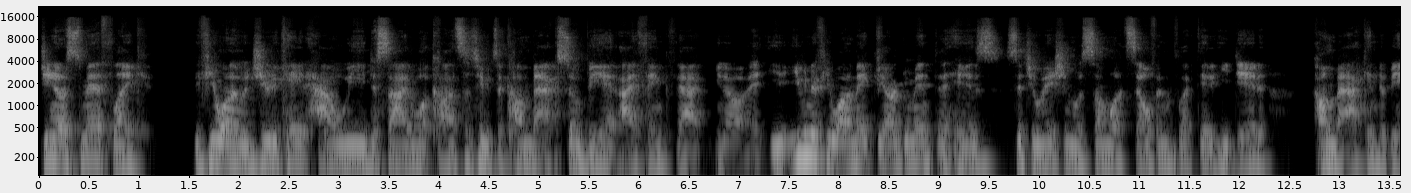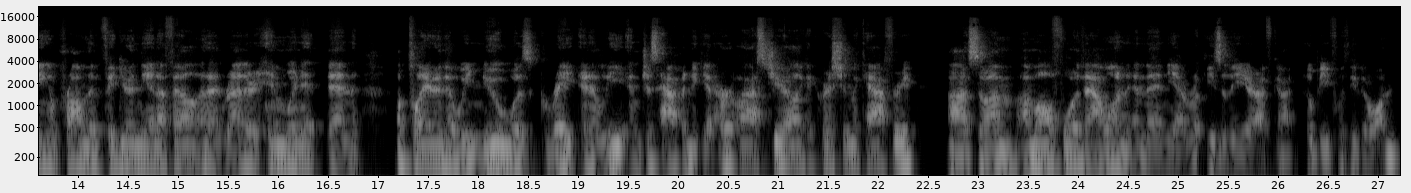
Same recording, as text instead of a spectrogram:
Geno Smith, like, if you want to adjudicate how we decide what constitutes a comeback, so be it. I think that, you know, even if you want to make the argument that his situation was somewhat self inflicted, he did come back into being a prominent figure in the NFL. And I'd rather him win it than a player that we knew was great and elite and just happened to get hurt last year, like a Christian McCaffrey. Uh, so I'm I'm all for that one. And then yeah, rookies of the year, I've got no beef with either one.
